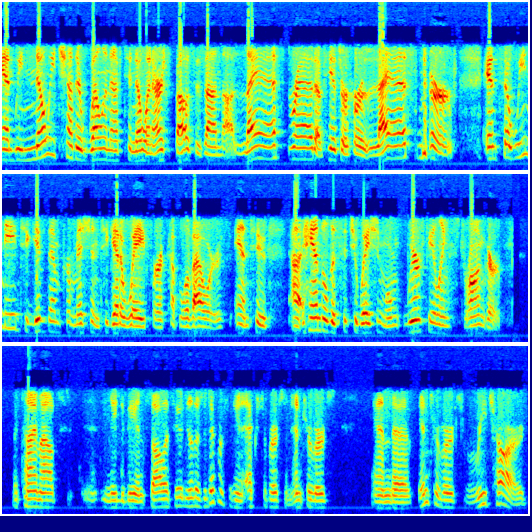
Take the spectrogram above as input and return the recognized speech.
And we know each other well enough to know when our spouse is on the last thread of his or her last nerve. And so we need to give them permission to get away for a couple of hours and to uh, handle the situation when we're feeling stronger. The timeouts need to be in solitude. You know, there's a difference between extroverts and introverts, and uh, introverts recharge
